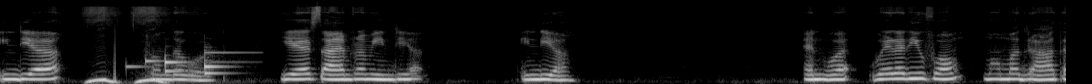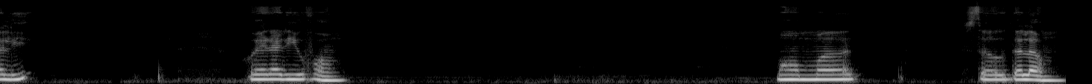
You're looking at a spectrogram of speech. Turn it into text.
India from the world yes I am from India India. And wh- where are you from? Muhammad Rahat Ali. Where are you from? Muhammad Saudalam.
